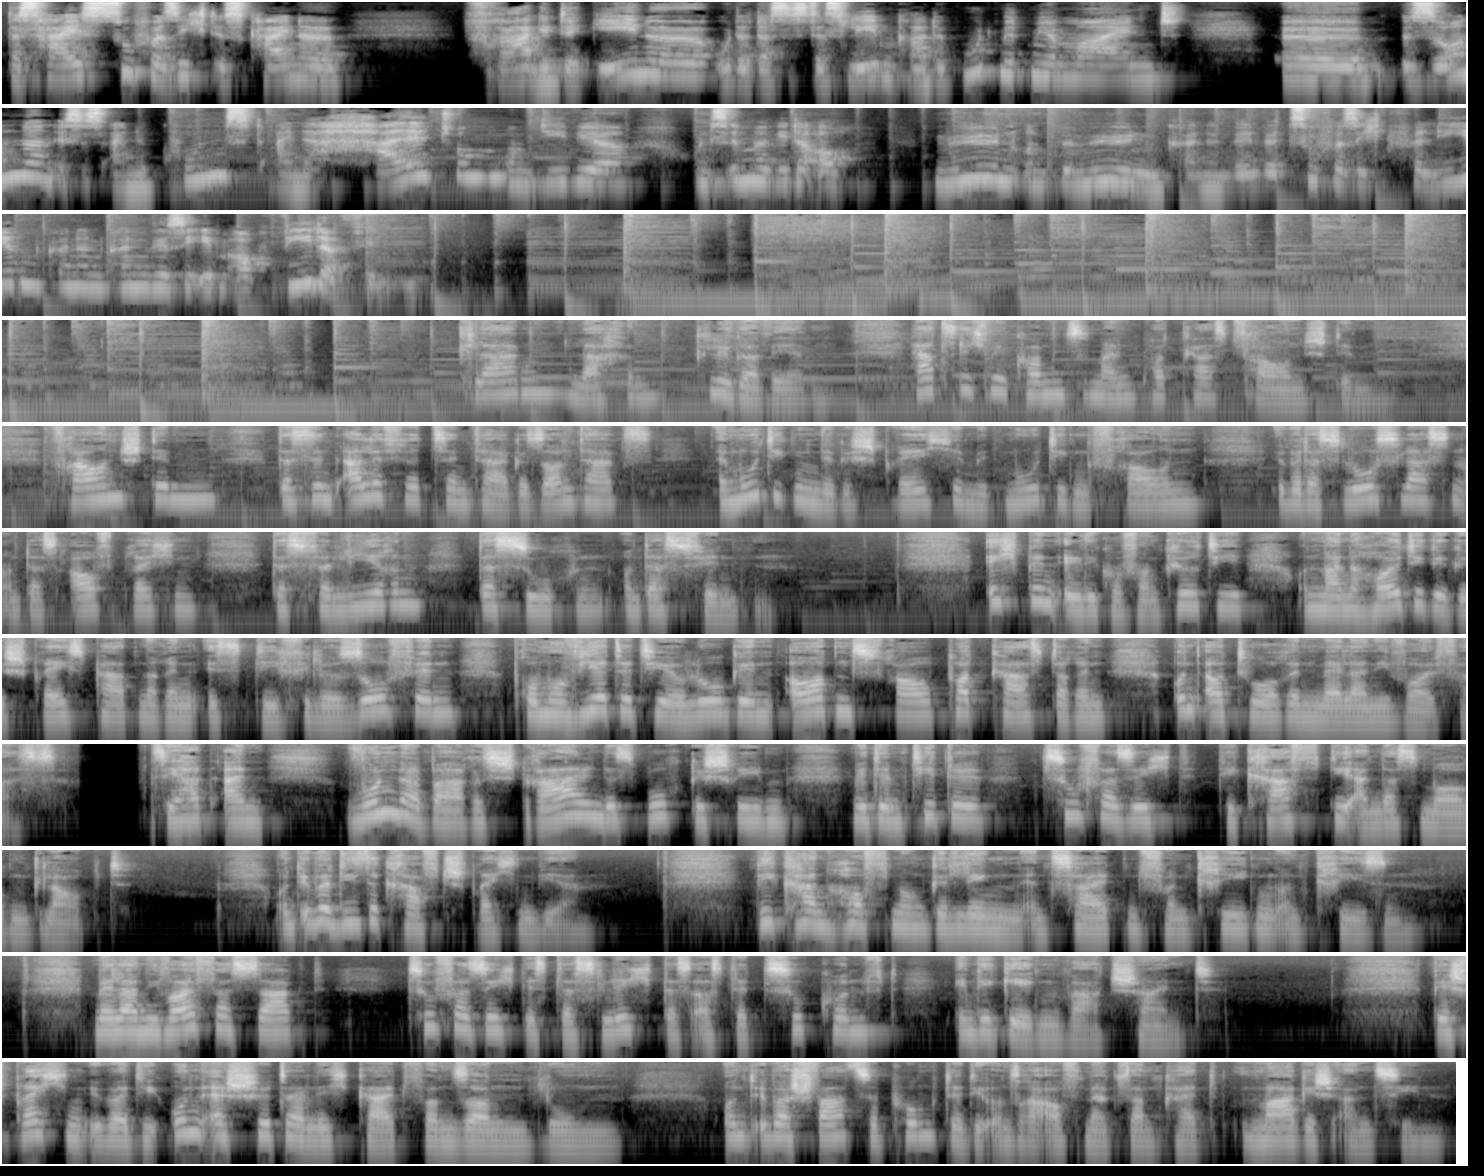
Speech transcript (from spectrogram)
Das heißt, Zuversicht ist keine Frage der Gene oder dass es das Leben gerade gut mit mir meint, äh, sondern es ist eine Kunst, eine Haltung, um die wir uns immer wieder auch mühen und bemühen können. Wenn wir Zuversicht verlieren können, können wir sie eben auch wiederfinden. Klagen, lachen, klüger werden. Herzlich willkommen zu meinem Podcast Frauenstimmen. Frauenstimmen, das sind alle 14 Tage sonntags ermutigende Gespräche mit mutigen Frauen über das Loslassen und das Aufbrechen, das Verlieren, das Suchen und das Finden. Ich bin Ildiko von Kürti und meine heutige Gesprächspartnerin ist die Philosophin, promovierte Theologin, Ordensfrau, Podcasterin und Autorin Melanie Wolfers. Sie hat ein wunderbares, strahlendes Buch geschrieben mit dem Titel Zuversicht, die Kraft, die an das Morgen glaubt. Und über diese Kraft sprechen wir. Wie kann Hoffnung gelingen in Zeiten von Kriegen und Krisen? Melanie Wolfers sagt, Zuversicht ist das Licht, das aus der Zukunft in die Gegenwart scheint. Wir sprechen über die Unerschütterlichkeit von Sonnenblumen und über schwarze Punkte, die unsere Aufmerksamkeit magisch anziehen.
